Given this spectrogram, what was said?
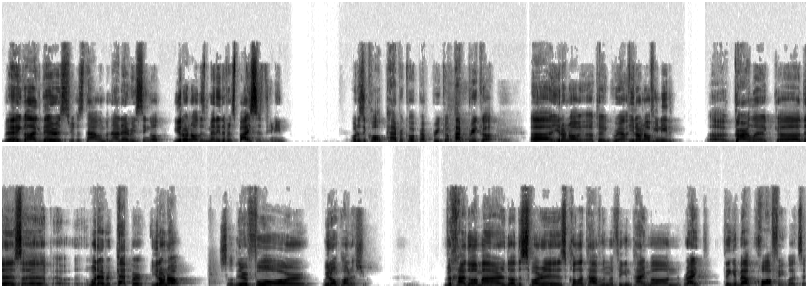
But not every single, you don't know there's many different spices. You need, what is it called? Paprika or paprika? Paprika. Uh, you don't know, okay, you don't know if you need uh, garlic, uh, this, uh, whatever, pepper. You don't know. So therefore, we don't punish you. The other svar is, kol atavlim taimon, right? Think about coffee, let's say.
